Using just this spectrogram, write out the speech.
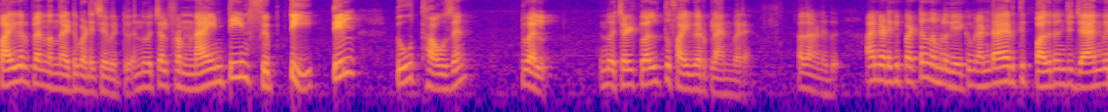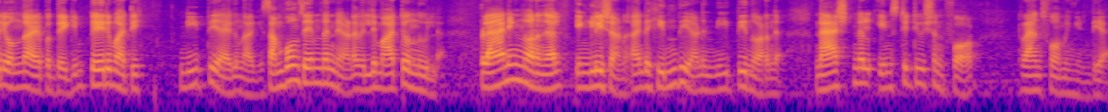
ഫൈവ് ഇയർ പ്ലാൻ നന്നായിട്ട് പഠിച്ചേ പറ്റൂ. എന്ന് വെച്ചാൽ from nineteen fifty till two thousand twelve എന്ന് വെച്ചാൽ ട്വൽത്ത് ഫൈവ് ഇയർ പ്ലാൻ വരെ. അതാണിത്. അതിന്റെ ഇടയ്ക്ക് പെട്ടെന്ന് നമ്മൾ കേൾക്കും. രണ്ടായിരത്തി പതിനഞ്ച് ജാനുവരി ഒന്നായപ്പോഴത്തേക്കും പേര് മാറ്റി നീതി ആയോഗ് എന്നാക്കി. സംഭവം സെയിം തന്നെയാണ് വലിയ മാറ്റമൊന്നുമില്ല. പ്ലാനിംഗ് എന്ന് പറഞ്ഞാൽ ഇംഗ്ലീഷാണ് അതിന്റെ ഹിന്ദിയാണ് നീതി എന്ന് പറഞ്ഞാൽ national institution for transforming India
